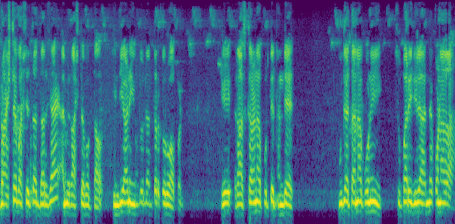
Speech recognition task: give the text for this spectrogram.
राष्ट्रभाषेचा दर्जा आहे आम्ही राष्ट्रभक्त आहोत. हिंदी आणि हिंदू नंतर करू आपण. हे राजकारणापुरते धंदे आहेत. उद्या त्यांना कोणी सुपारी दिल्या अन्य कोणाला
